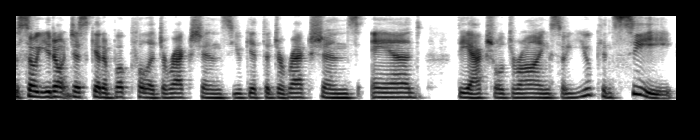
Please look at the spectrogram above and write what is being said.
So you don't just get a book full of directions, you get the directions and the actual drawing so you can see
